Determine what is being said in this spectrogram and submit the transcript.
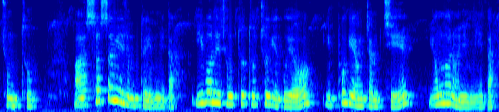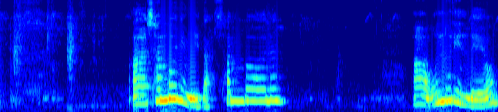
중투. 아, 서성의 중투입니다. 이번에 중투 두 촉이고요. 이 폭이 0.7, 6만원입니다. 아, 3번입니다. 3번은 아, 온누리인데요.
